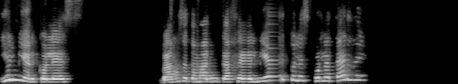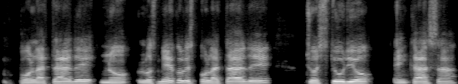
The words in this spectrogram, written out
¿Y el miércoles? ¿Vamos a tomar un café el miércoles por la tarde? Por la tarde, no. Los miércoles por la tarde yo estudio en casa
